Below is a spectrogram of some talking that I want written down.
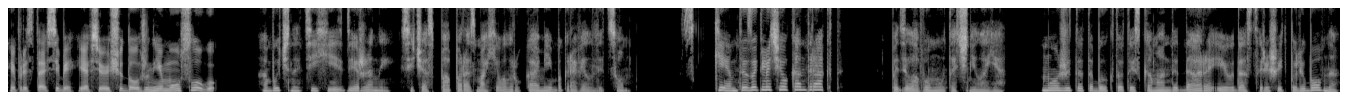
И представь себе, я все еще должен ему услугу. Обычно тихий и сдержанный, сейчас папа размахивал руками и багровел лицом. «С кем ты заключил контракт?» По-деловому уточнила я. «Может, это был кто-то из команды Дара и удастся решить полюбовно?»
